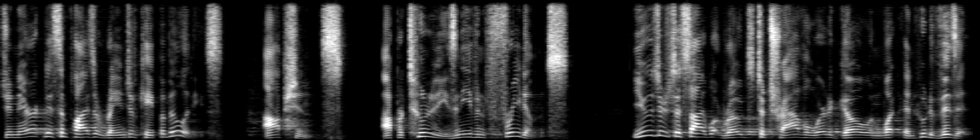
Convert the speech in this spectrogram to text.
Genericness implies a range of capabilities, options, opportunities, and even freedoms. Users decide what roads to travel, where to go, and, what, and who to visit.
